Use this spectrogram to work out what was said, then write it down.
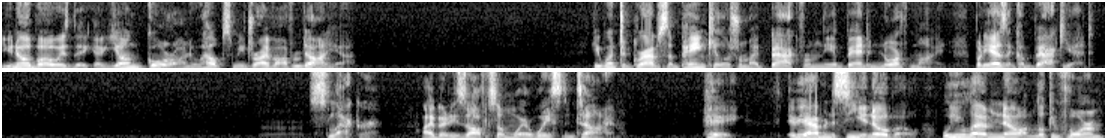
Yunobo is the, a young Goron who helps me drive off Rudania. He went to grab some painkillers from my back from the abandoned North mine, but he hasn't come back yet. Slacker. I bet he's off somewhere wasting time. Hey, if you happen to see Yunobo, will you let him know I'm looking for him?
